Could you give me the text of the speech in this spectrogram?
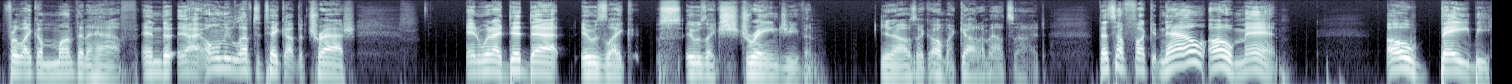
for like a month and a half. And the, I only left to take out the trash. And when I did that, it was like it was like strange even. You know, I was like, "Oh my god, I'm outside." That's how fucking now? Oh man. Oh baby.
